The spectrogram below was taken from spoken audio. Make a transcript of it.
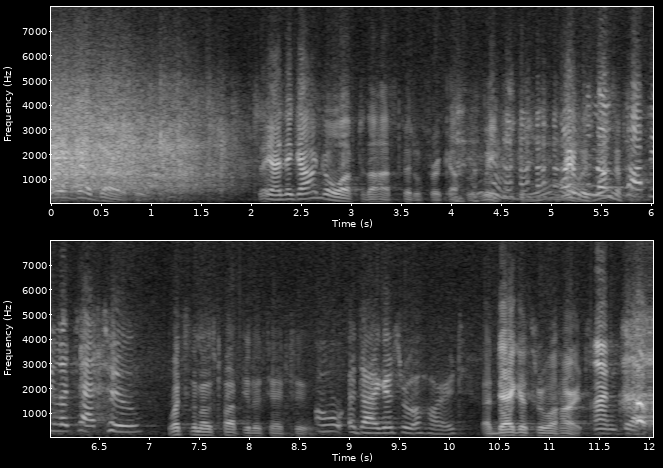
Very good, Dorothy. Say, I think I'll go off to the hospital for a couple of weeks. That was wonderful. popular tattoo? What's the most popular tattoo? Oh, a dagger through a heart. A dagger through a heart. I'm glad.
